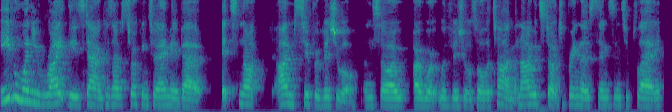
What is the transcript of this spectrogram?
even when you write these down, because I was talking to Amy about it's not, I'm super visual. And so I, I work with visuals all the time. And I would start to bring those things into play,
